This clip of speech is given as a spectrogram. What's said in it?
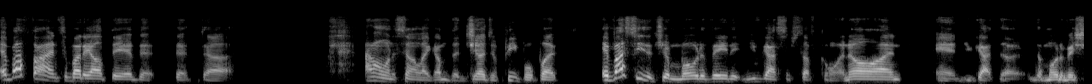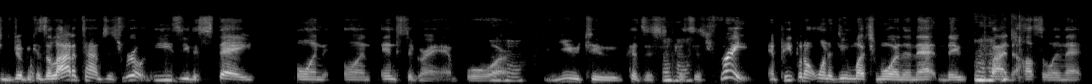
if I find somebody out there that that uh, I don't want to sound like I'm the judge of people, but if I see that you're motivated and you've got some stuff going on and you got the the motivation to do it, because a lot of times it's real easy to stay on on Instagram or Mhm. YouTube because it's because it's free and people don't want to do much more than that and they Mhm. find a hustle in that.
